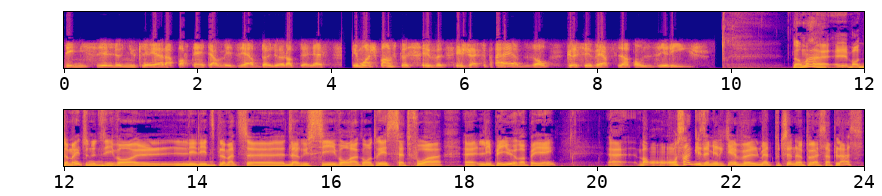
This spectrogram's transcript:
des missiles nucléaires à portée intermédiaire de l'Europe de l'Est et moi je pense que c'est et j'espère disons que c'est vers cela qu'on se dirige Normand, euh, bon, demain, tu nous dis, ils vont, euh, les, diplomates euh, de la Russie vont rencontrer cette fois les pays européens. Bon, on sent que les Américains veulent mettre Poutine un peu à sa place.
